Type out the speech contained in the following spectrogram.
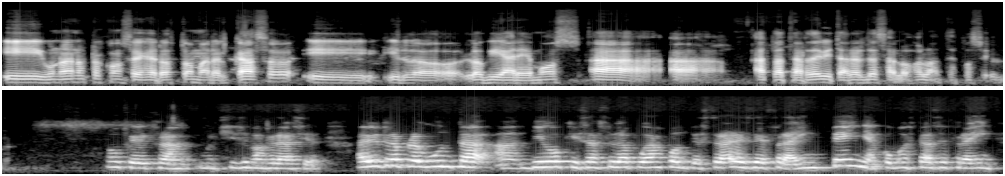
y uno de nuestros consejeros tomará el caso y, lo, guiaremos a tratar de evitar el desalojo lo antes posible. Ok, Frank, muchísimas gracias. Hay otra pregunta, ah, Diego, quizás tú la puedas contestar, es de Efraín Peña. ¿Cómo estás, Efraín?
